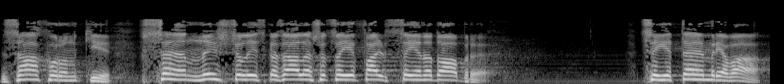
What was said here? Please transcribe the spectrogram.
захоронки, все нищили і сказали, що це є фальс, це є недобре. Це є темрява.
